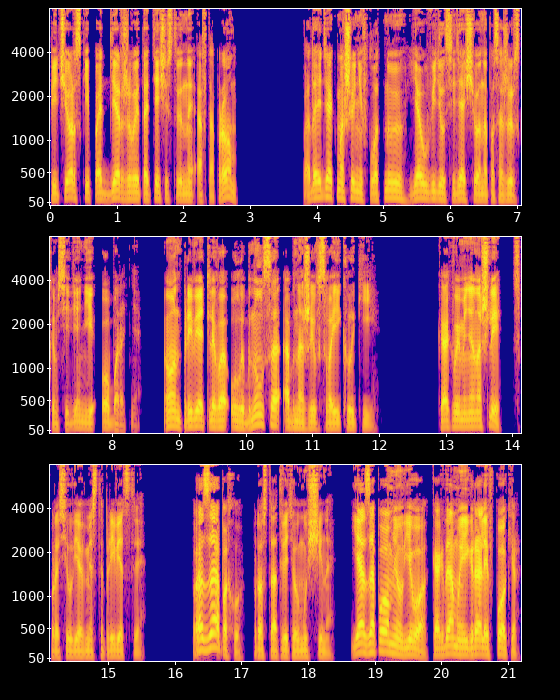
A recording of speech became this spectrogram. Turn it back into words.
Печорский поддерживает отечественный автопром, Подойдя к машине вплотную, я увидел сидящего на пассажирском сиденье оборотня. Он приветливо улыбнулся, обнажив свои клыки. «Как вы меня нашли?» — спросил я вместо приветствия. «По запаху», — просто ответил мужчина. «Я запомнил его, когда мы играли в покер».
